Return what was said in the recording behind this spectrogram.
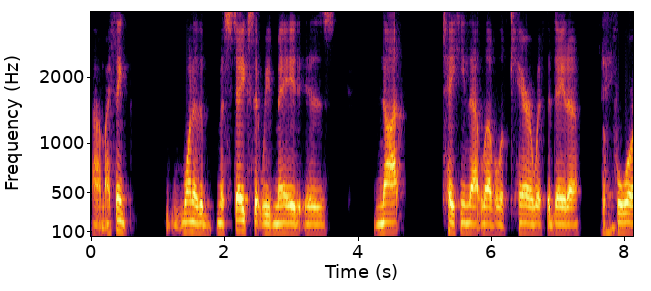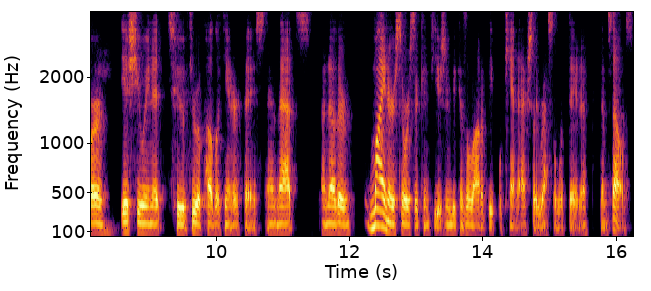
Um, I think one of the mistakes that we've made is not taking that level of care with the data before issuing it to through a public interface. And that's another minor source of confusion because a lot of people can't actually wrestle with data themselves.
